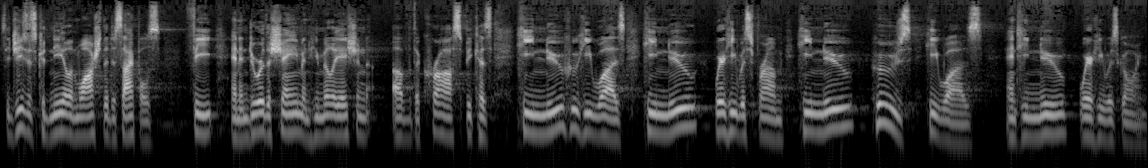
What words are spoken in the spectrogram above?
See, Jesus could kneel and wash the disciples' feet and endure the shame and humiliation of the cross because he knew who he was. He knew where he was from. He knew whose he was. And he knew where he was going.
